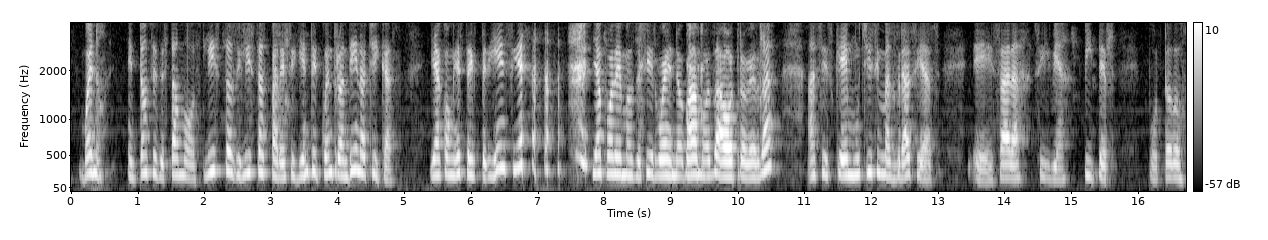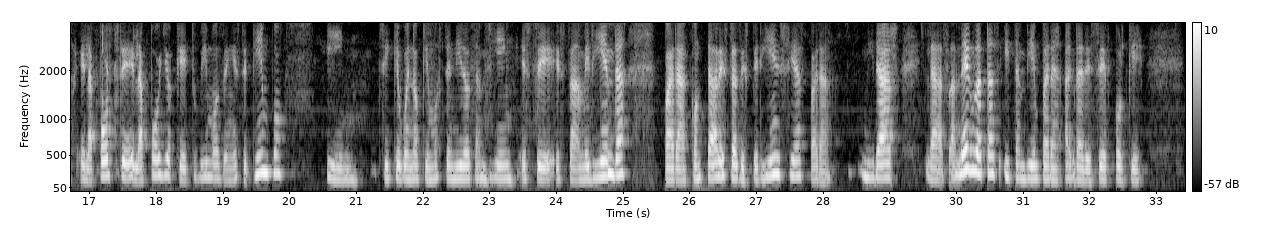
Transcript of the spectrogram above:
Bueno, entonces estamos listos y listas para el siguiente encuentro andino, chicas. Ya con esta experiencia, ya podemos decir, bueno, vamos a otro, ¿verdad? Así es que muchísimas gracias, eh, Sara, Silvia, Peter, por todo el aporte, el apoyo que tuvimos en este tiempo. Y sí, qué bueno que hemos tenido también este, esta merienda para contar estas experiencias, para mirar las anécdotas y también para agradecer porque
